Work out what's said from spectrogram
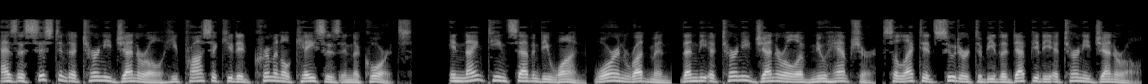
As Assistant Attorney General he prosecuted criminal cases in the courts. In 1971, Warren Rudman, then the Attorney General of New Hampshire, selected Souter to be the Deputy Attorney General.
